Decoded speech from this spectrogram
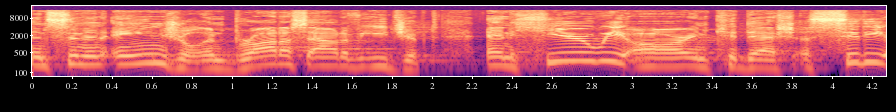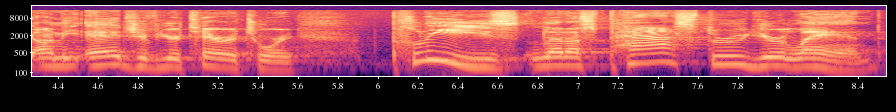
and sent an angel and brought us out of Egypt. And here we are in Kadesh, a city on the edge of your territory. Please let us pass through your land.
